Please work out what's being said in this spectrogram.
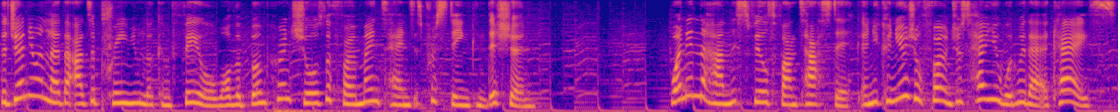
The genuine leather adds a premium look and feel, while the bumper ensures the phone maintains its pristine condition. When in the hand this feels fantastic, and you can use your phone just how you would without a case.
